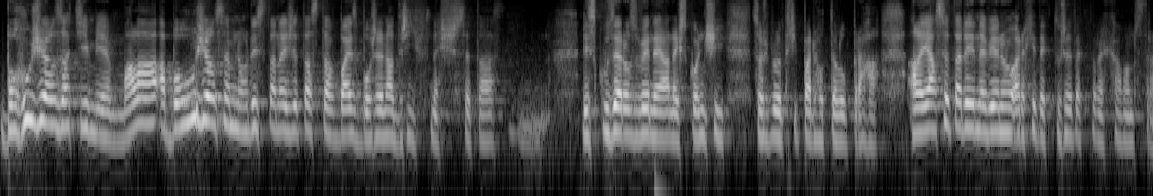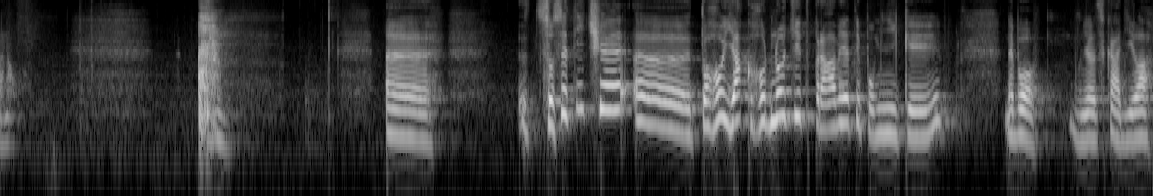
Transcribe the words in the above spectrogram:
bohužel zatím je malá a bohužel se mnohdy stane, že ta stavba je zbořena dřív, než se ta diskuze rozvine a než skončí, což byl případ hotelu Praha. Ale já se tady nevěnuju architektuře, tak to nechávám stranou. Eh, co se týče eh, toho, jak hodnotit právě ty pomníky, nebo umělecká díla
